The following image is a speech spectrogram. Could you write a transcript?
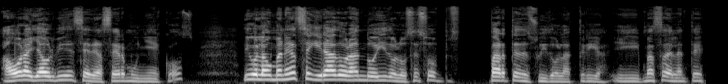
Ahora ya olvídense de hacer muñecos. Digo, la humanidad seguirá adorando ídolos, eso es parte de su idolatría. Y más adelante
